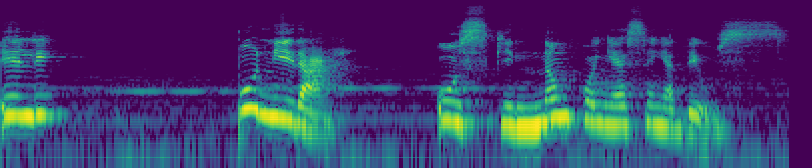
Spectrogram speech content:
ele punirá os que não conhecem a Deus,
